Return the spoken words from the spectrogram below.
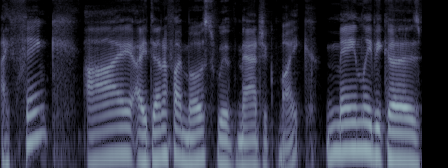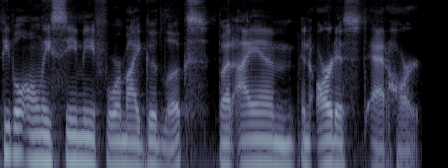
I think I identify most with Magic Mike, mainly because people only see me for my good looks, but I am an artist at heart.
